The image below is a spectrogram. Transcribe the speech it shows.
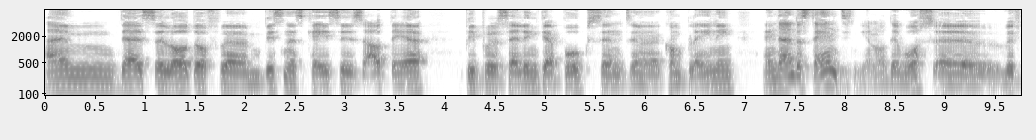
I'm, there's a lot of um, business cases out there, people selling their books and uh, complaining. And I understand, you know, there was uh, with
